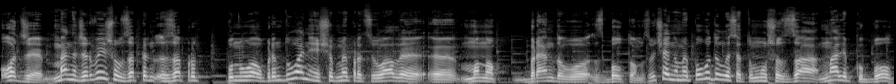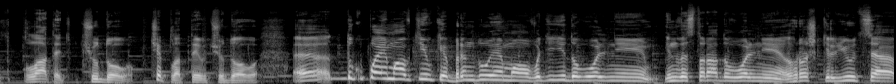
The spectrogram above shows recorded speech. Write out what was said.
Отже, менеджер вийшов, запропонував брендування, щоб ми працювали е, монобрендово з болтом. Звичайно, ми погодилися, тому що за наліпку болт платить чудово чи платив чудово. Е, докупаємо автівки, брендуємо, водії довольні, інвестора довольні, грошки льються,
